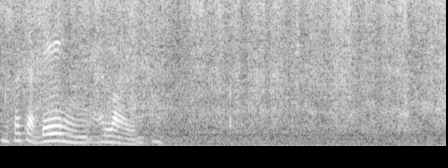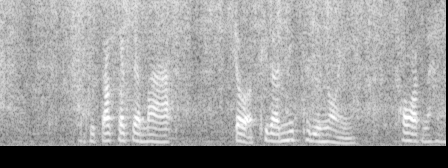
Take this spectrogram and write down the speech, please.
มันก็จะเด้งอร่อยนะคะคุณตั๊กก็จะมาจอดทีละนิดทีละหน่อยทอดนะคะ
